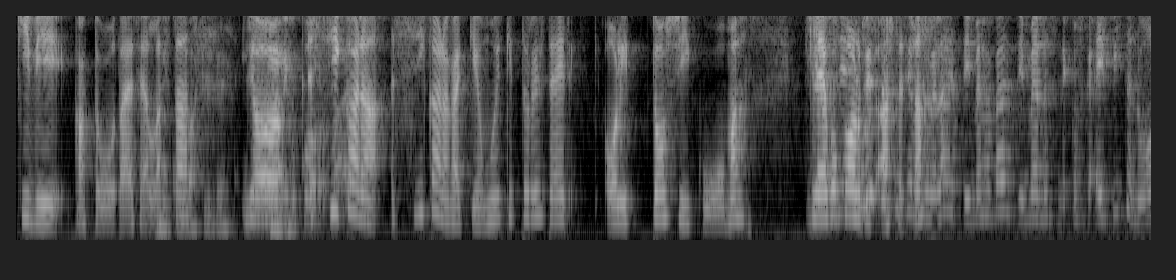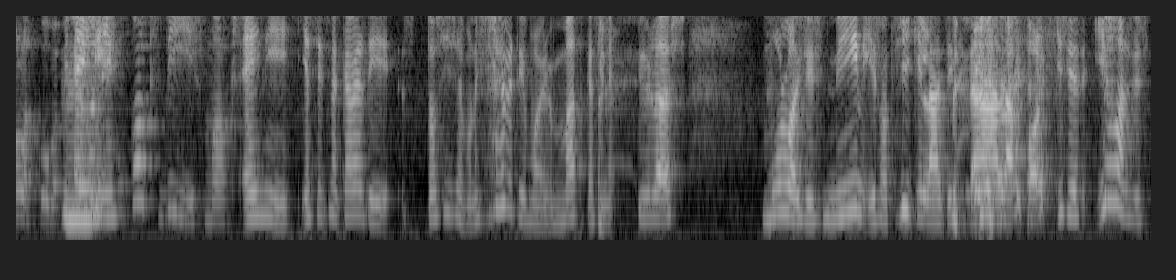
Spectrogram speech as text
kivikatua tai sellaista. Mukulakivi. Joo, Se on niinku portaita. sikana, sikana kaikki on muitkin turisteita. Oli tosi kuuma. Sillä joku siis 30 muistatko astetta. Silloin kun me lähdettiin, mehän päätettiin mennä sinne, koska ei pitänyt olla kuuma. Ei Pitää olla niin. niinku 25 maks. Ei niin. Ja sitten me käveltiin tosi semmonen helvetinmoinen matka sinne ylös. Mulla oli siis niin isot hikiläntit täällä. Oli, siis ihan siis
